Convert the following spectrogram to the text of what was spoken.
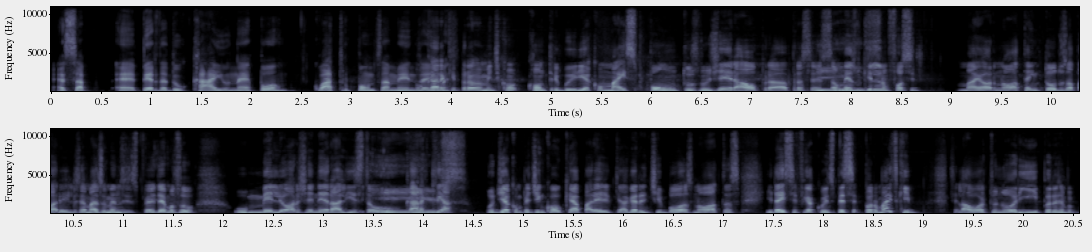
essa é, perda do Caio, né? Pô, quatro pontos a menos. O aí, cara mas... que provavelmente co contribuiria com mais pontos no geral para a seleção, isso. mesmo que ele não fosse maior nota em todos os aparelhos. É mais ou menos isso. Perdemos o, o melhor generalista, o cara que a, podia competir em qualquer aparelho que ia garantir boas notas, e daí você fica com especial. Por mais que, sei lá, o Arthur Nori, por exemplo,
